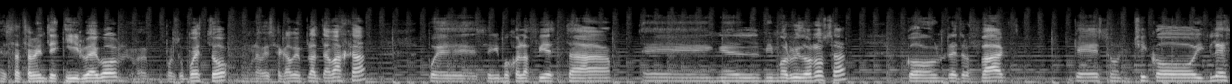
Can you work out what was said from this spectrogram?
Exactamente. Y luego, por supuesto, una vez se acabe en planta baja, pues seguimos con la fiesta en el mismo Ruido Rosa, con Retrofact, que es un chico inglés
